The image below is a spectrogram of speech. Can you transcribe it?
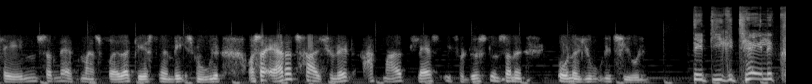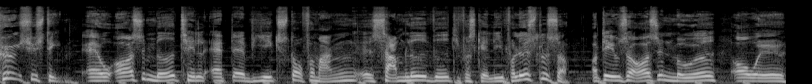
planen, sådan at man spreder gæsterne mest muligt. Og så er der traditionelt ret meget plads i forlystelserne under jul i Tivoli. Det digitale køsystem er jo også med til, at øh, vi ikke står for mange øh, samlet ved de forskellige forlystelser. Og det er jo så også en måde at øh,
